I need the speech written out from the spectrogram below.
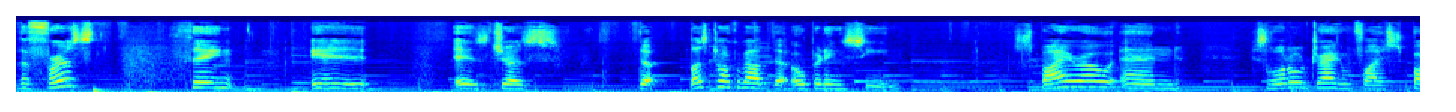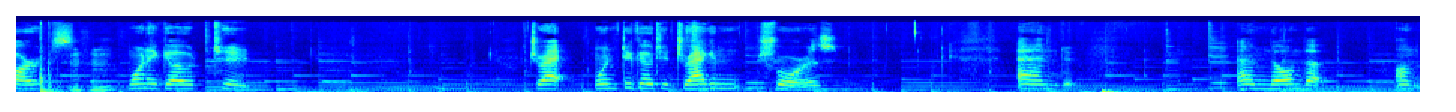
the first thing is is just the let's talk about the opening scene. Spyro and his little dragonfly Sparks mm-hmm. want to go to dra- want to go to Dragon Shores, and and on the on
